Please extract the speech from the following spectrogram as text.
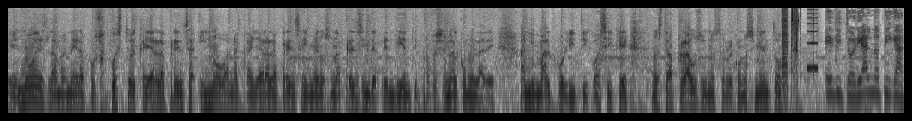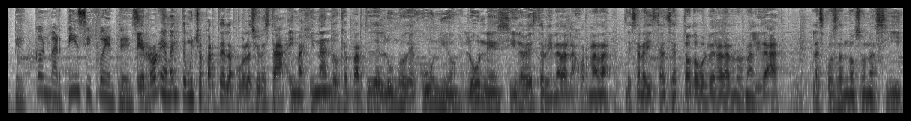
eh, no es la manera, por supuesto, de callar a la prensa y no van a callar a la prensa y menos una prensa independiente y profesional como la de Animal Político. Así que nuestro aplauso y nuestro reconocimiento. Editorial Notigape con Martín Cifuentes. Erróneamente mucha parte de la población está imaginando que a partir del 1 de junio, el lunes, y una vez terminada la jornada de sana distancia, todo volverá a la normalidad. Las cosas no son así.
